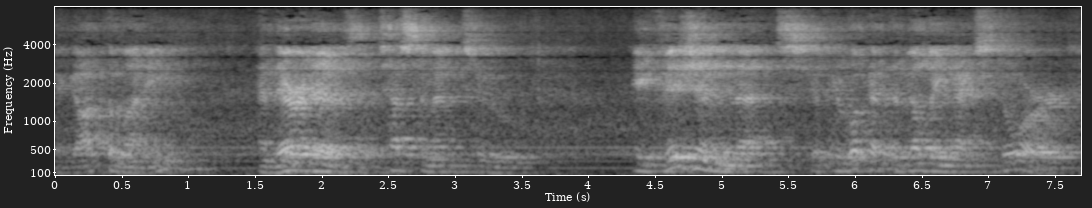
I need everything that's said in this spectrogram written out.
We got the money. And there it is, a testament to a vision that, if you look at the building next door,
